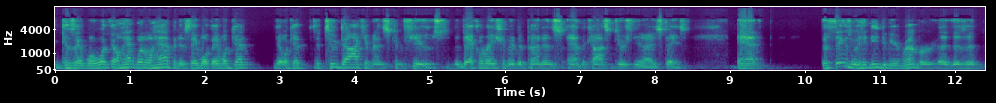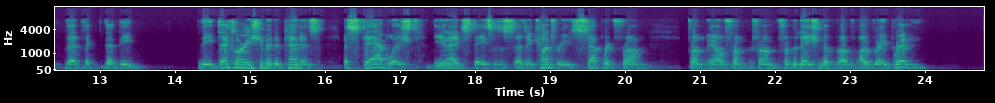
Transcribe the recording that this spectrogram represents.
because they, well what they'll ha- what will happen is they will they will get they will get the two documents confused the Declaration of Independence and the Constitution of the United States. And the things we need to be remember uh, is that, that, the, that the, the Declaration of Independence established the United States as, as a country separate from, from, you know, from, from, from the nation of, of, of Great Britain.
